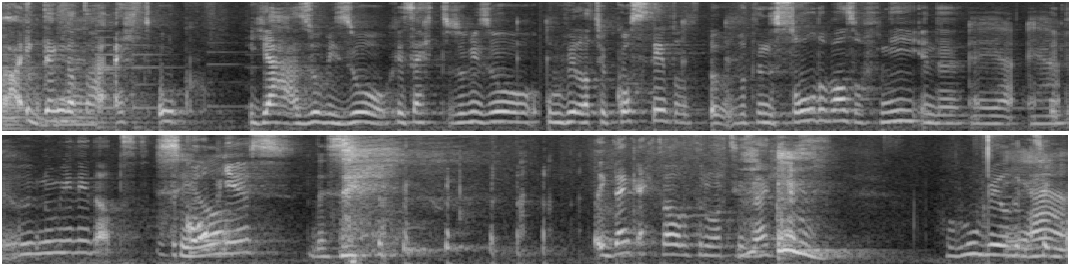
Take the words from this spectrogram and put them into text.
Ah, ik denk dat dat echt ook... Ja, sowieso. Je zegt sowieso hoeveel dat gekost heeft, of, of het in de solde was of niet. In de, Eh, ja, ja. de- hoe noem je dat? De koopjes. Dus, Ik denk echt wel dat er wordt gezegd, hoeveel, Ja. het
